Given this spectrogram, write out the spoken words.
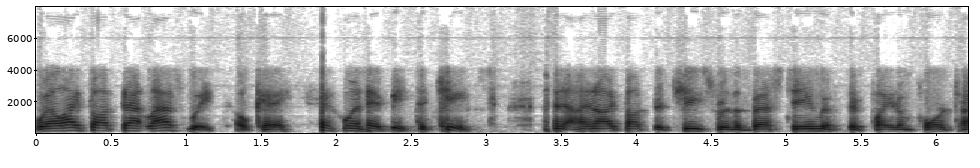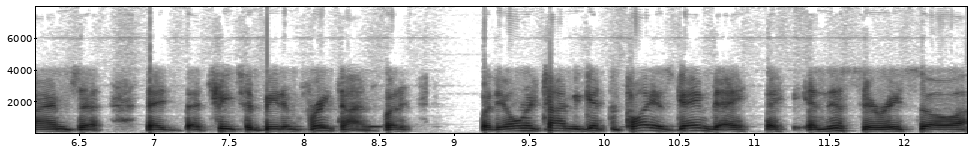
Well, I thought that last week, okay, when they beat the Chiefs. And I thought the Chiefs were the best team. If they played them four times, uh, they, the Chiefs had beat them three times. But but the only time you get to play is game day in this series. So uh,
